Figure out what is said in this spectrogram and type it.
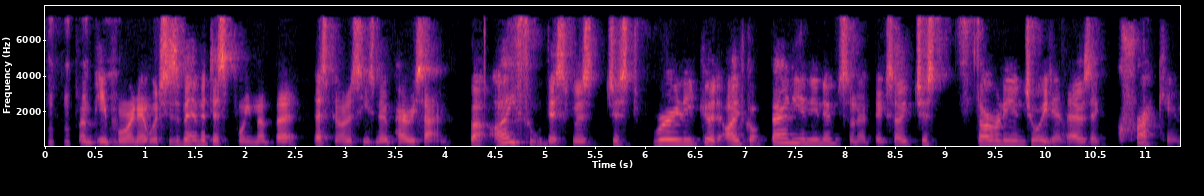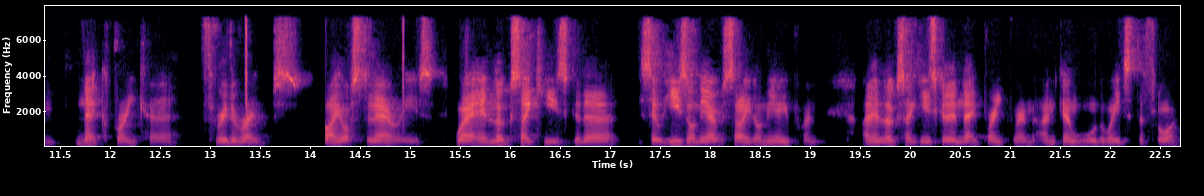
when people were in it, which is a bit of a disappointment. But let's be honest, he's no Perry Saturn. But I thought this was just really good. I've got barely any notes on it because I just thoroughly enjoyed it. There was a cracking neck breaker through the ropes by Austin Aries, where it looks like he's gonna. So he's on the outside on the apron, and it looks like he's gonna neck breaker him and go all the way to the floor.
